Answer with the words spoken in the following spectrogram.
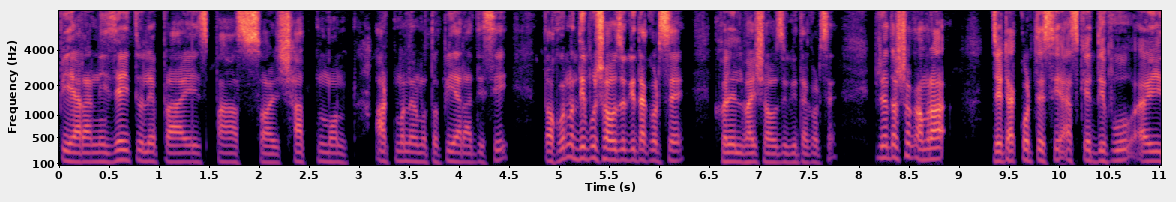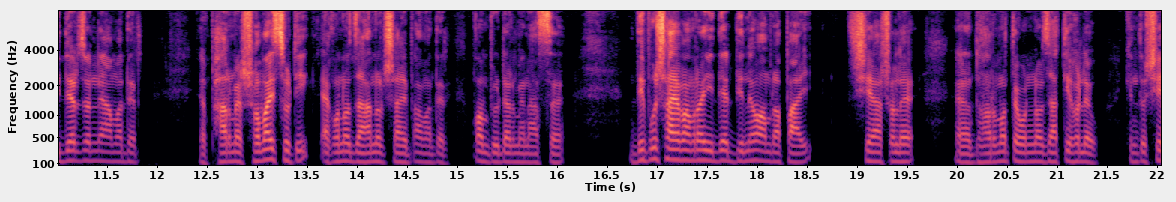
পেয়ারা নিজেই তুলে প্রায় পাঁচ, ছয়, সাত মন, আট মনের মতো পেয়ারা দিছি। তখনও দীপু সহযোগিতা করছে, খলিল ভাই সহযোগিতা করছে। প্রিয় দর্শক, আমরা যেটা করতেছি, আজকে দীপু ঈদের জন্য আমাদের ফার্মের সবাই ছুটি। এখনও জাহানুর সাহেব আমাদের কম্পিউটার ম্যান আছে। দীপু সাহেব আমরা ঈদের দিনেও আমরা পাই। সে আসলে ধর্মতে অন্য জাতি হলেও কিন্তু সে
